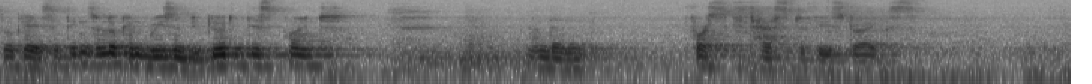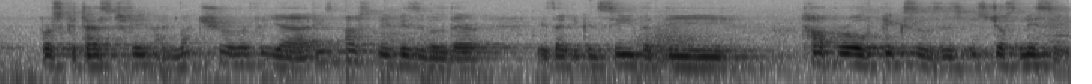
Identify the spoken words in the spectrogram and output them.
So, okay, so things are looking reasonably good at this. And then first catastrophe strikes. First catastrophe, I'm not sure if, yeah, it is possibly visible there, is that you can see that the top row of pixels is, is just missing.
